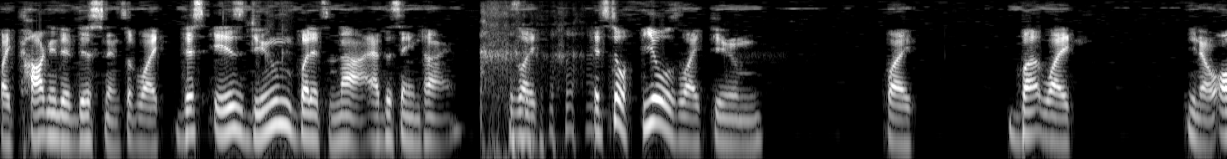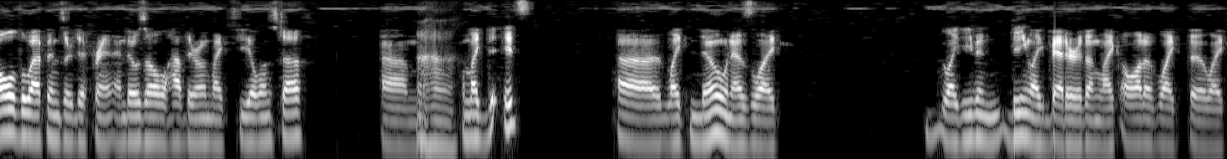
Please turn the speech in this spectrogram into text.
like cognitive dissonance of like this is Doom, but it's not at the same time. It's like it still feels like Doom, like, but like you know all the weapons are different and those all have their own like feel and stuff. Um, uh-huh. and like it's uh like known as like like even being like better than like a lot of like the like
